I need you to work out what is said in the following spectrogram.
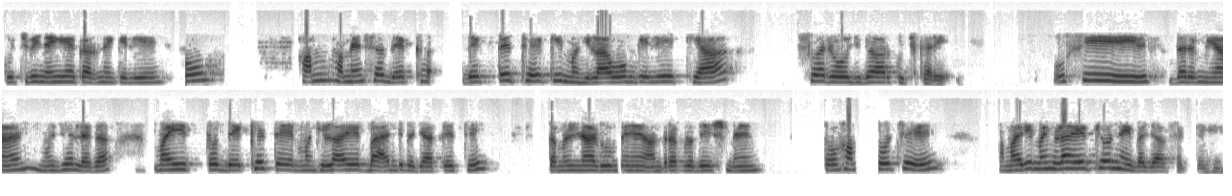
कुछ भी नहीं है करने के लिए। तो हम हमेशा देख, देखते थे कि महिलाओं के लिए क्या स्वरोजगार कुछ करे। उसी दरमियान मुझे लगा मैं तो देखे थे, महिलाएँ बैंड बजाते थे, तमिलनाडु में, आंध्र प्रदेश में। तो हम सोचे, हमारी महिलाएँ क्यों नहीं बजा सकते हैं?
